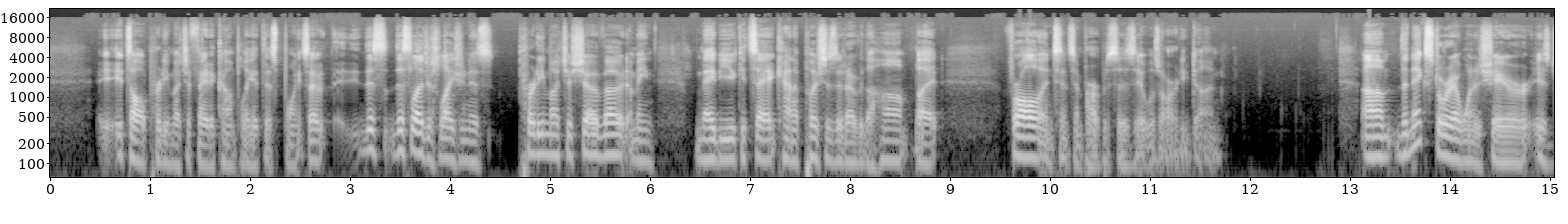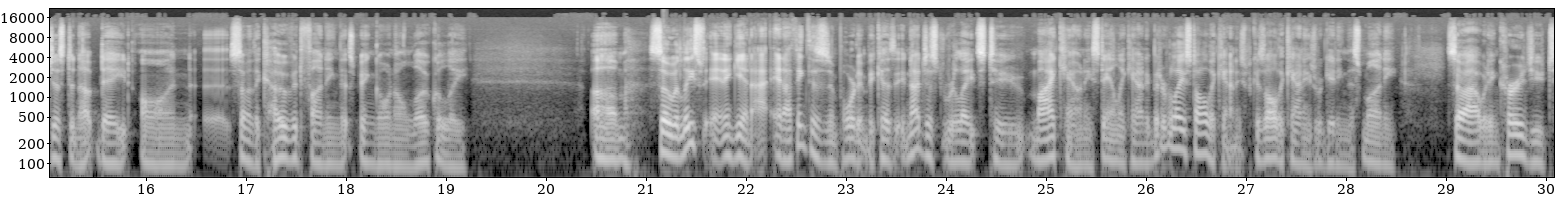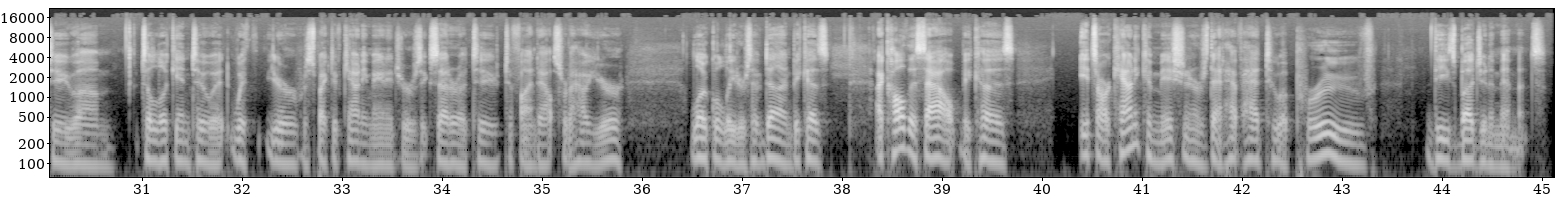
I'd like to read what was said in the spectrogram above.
It's all pretty much a fait accompli at this point. So this this legislation is pretty much a show vote. I mean, maybe you could say it kind of pushes it over the hump, but for all intents and purposes, it was already done. Um, the next story I want to share is just an update on uh, some of the COVID funding that's been going on locally. Um, so at least, and again, I, and I think this is important because it not just relates to my county, Stanly County, but it relates to all the counties because all the counties were getting this money. So I would encourage you to um, to look into it with your respective county managers, et cetera, to to find out sort of how your local leaders have done. Because I call this out because it's our county commissioners that have had to approve these budget amendments.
